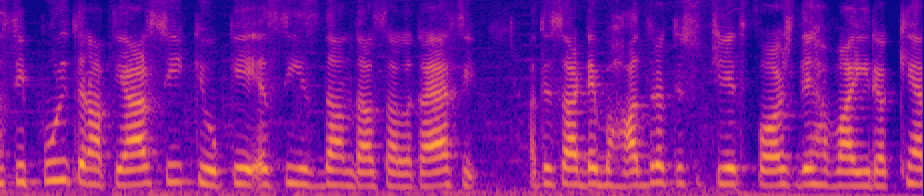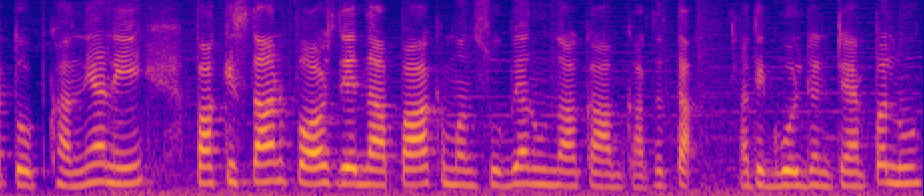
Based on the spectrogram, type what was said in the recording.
ਅਸੀਂ ਪੂਰੀ ਤਰ੍ਹਾਂ ਤਿਆਰ ਸੀ ਕਿਉਂਕਿ ਅਸੀਂ ਇਸ ਦਾ ਅੰਦਾਜ਼ਾ ਲਗਾਇਆ ਸੀ। ਅਤੇ ਸਾਡੇ ਬਹਾਦਰ ਅਤੇ ਸੁਚੇਤ ਫੌਜ ਦੇ ਹਵਾਈ ਰੱਖਿਆ ਤੋਪਖਾਨਿਆਂ ਨੇ ਪਾਕਿਸਤਾਨ ਫੌਜ ਦੇ ਨਾਪਾਕ ਮਨਸੂਬਿਆਂ ਨੂੰ ਨਾਕਾਮ ਕਰ ਦਿੱਤਾ ਅਤੇ 골ਡਨ ਟੈਂਪਲ ਨੂੰ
